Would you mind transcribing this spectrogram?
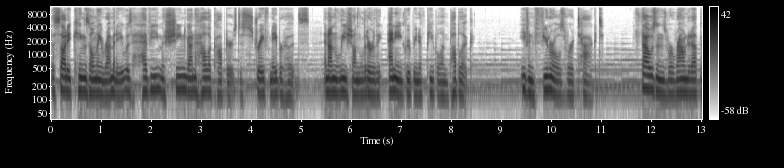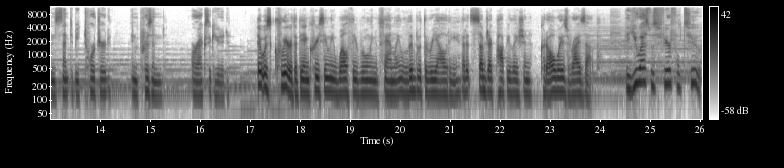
The Saudi king's only remedy was heavy machine gun helicopters to strafe neighborhoods and unleash on literally any grouping of people in public. Even funerals were attacked. Thousands were rounded up and sent to be tortured, imprisoned, or executed. It was clear that the increasingly wealthy ruling family lived with the reality that its subject population could always rise up. The US was fearful, too,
